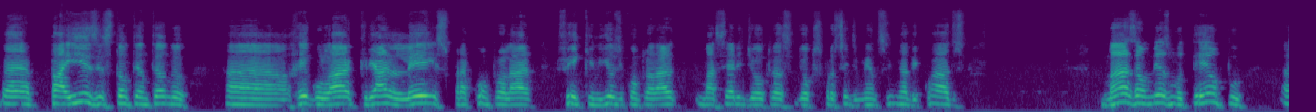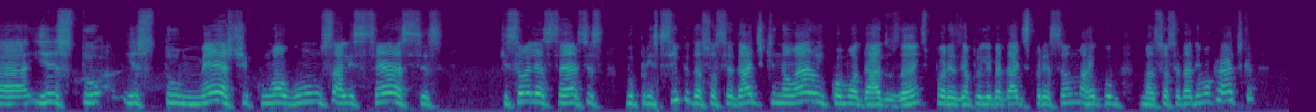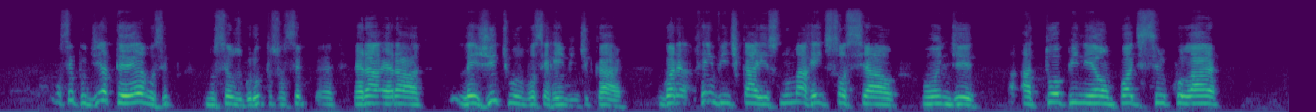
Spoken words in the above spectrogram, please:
é, países estão tentando ah, regular, criar leis para controlar fake news e controlar uma série de, outras, de outros procedimentos inadequados. Mas, ao mesmo tempo, ah, isto, isto mexe com alguns alicerces que são alicerces do princípio da sociedade que não eram incomodados antes, por exemplo, liberdade de expressão numa, numa sociedade democrática, você podia ter, você nos seus grupos você é, era era legítimo você reivindicar. Agora reivindicar isso numa rede social onde a tua opinião pode circular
